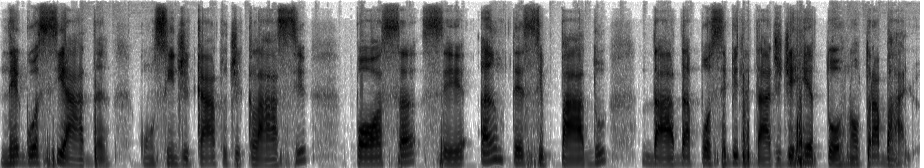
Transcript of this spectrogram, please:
negociada com o sindicato de classe possa ser antecipado dada a possibilidade de retorno ao trabalho.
